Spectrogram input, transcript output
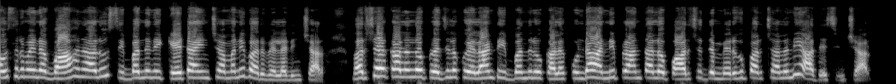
అవసరమైన వాహనాలు సిబ్బందిని కేటాయించామని వారు వెల్లడించారు. వర్షాకాలంలో ప్రజలకు ఎలాంటి ఇబ్బందులు కలగకుండా అన్ని ప్రాంతాల్లో పారిశుద్ధ్యం మెరుగుపరచాలని ఆదేశించారు.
